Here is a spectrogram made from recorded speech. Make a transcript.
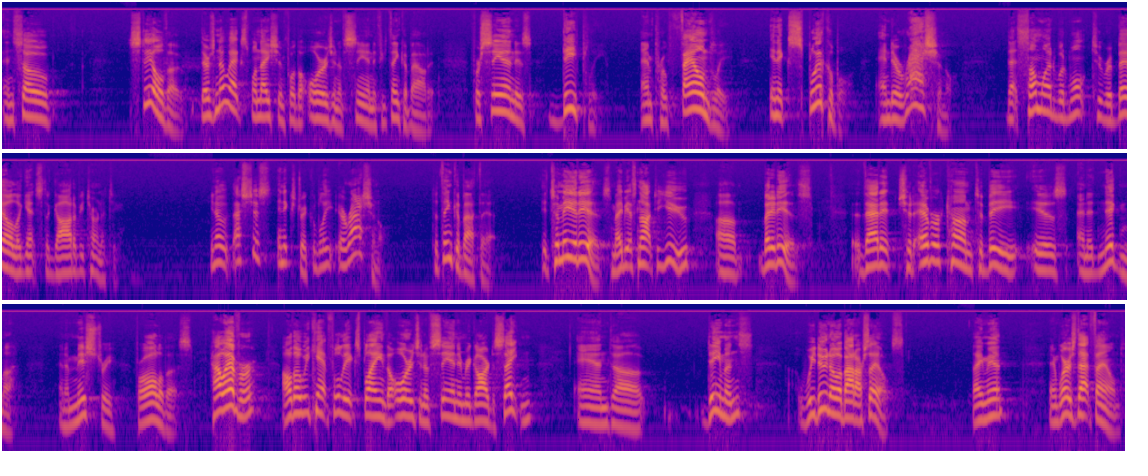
And so, still, though, there's no explanation for the origin of sin if you think about it. For sin is deeply and profoundly inexplicable and irrational that someone would want to rebel against the God of eternity. You know, that's just inextricably irrational to think about that. It, to me, it is. Maybe it's not to you, uh, but it is that it should ever come to be is an enigma and a mystery for all of us. However, although we can't fully explain the origin of sin in regard to Satan and uh, demons, we do know about ourselves. Amen? And where's that found?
